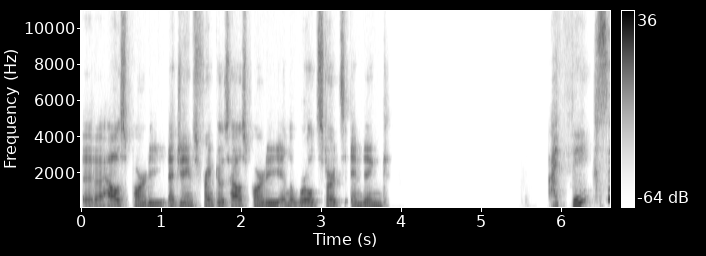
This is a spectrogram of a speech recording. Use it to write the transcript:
at a house party at James Franco's house party, and the world starts ending. I think so.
